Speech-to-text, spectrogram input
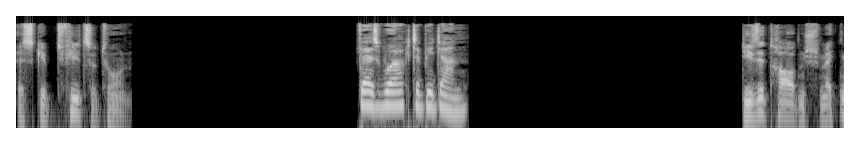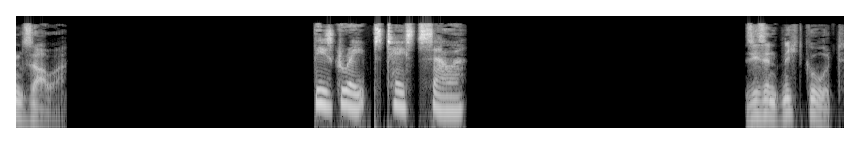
Es gibt viel zu tun. There's work to be done. Diese Trauben schmecken sauer. These grapes taste sour. Sie sind nicht gut.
